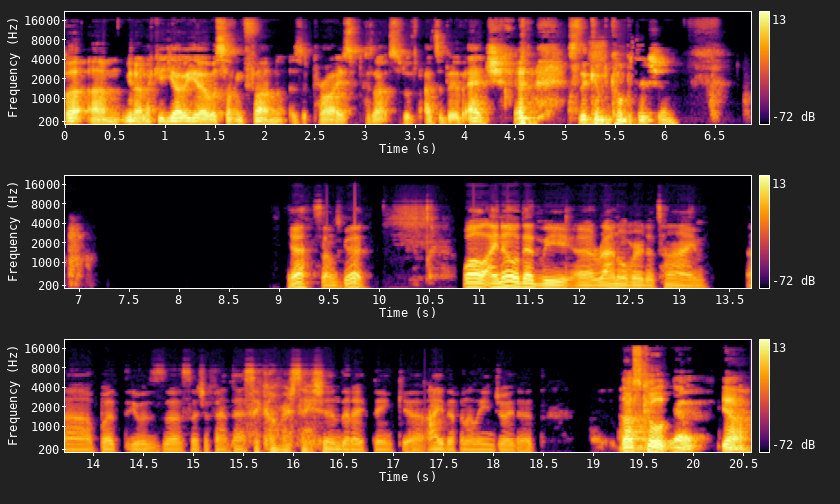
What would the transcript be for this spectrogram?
But um, you know, like a yo-yo or something fun as a prize because that sort of adds a bit of edge to the competition. Yeah, sounds good. Well, I know that we uh, ran over the time, uh, but it was uh, such a fantastic conversation that I think uh, I definitely enjoyed it. That's um, cool. Yeah, yeah.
